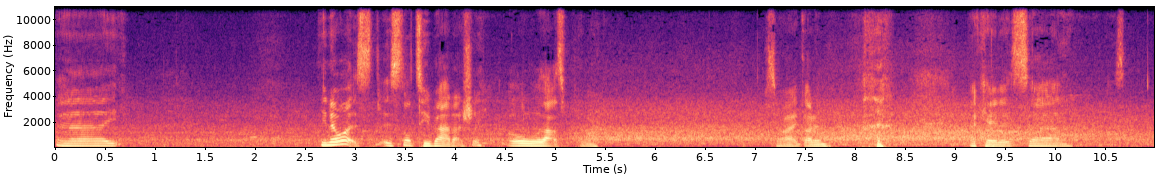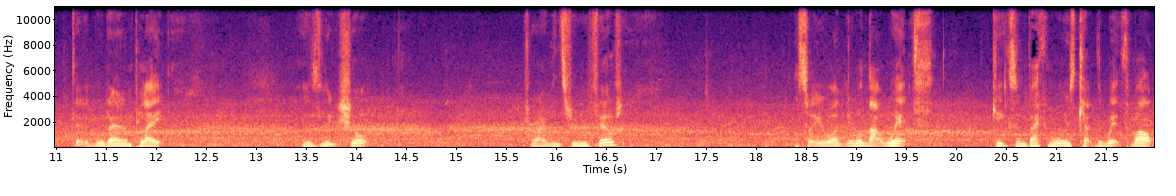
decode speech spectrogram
Uh, you know what? It's, it's not too bad, actually. Oh, that's poor. It's alright, got him. okay, let's, uh, let's, get the ball down and play. Here's Luke Shaw. Driving through midfield. That's what you want. You want that width. Giggs and Beckham always kept the width well.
